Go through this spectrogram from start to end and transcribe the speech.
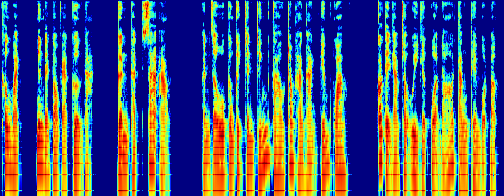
Không mạnh nhưng lại tỏ vẻ cường đại, gần thật xa ảo, ẩn giấu công kích chân chính vào trong hàng ngàn kiếm quang, có thể làm cho uy lực của nó tăng thêm một bậc.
